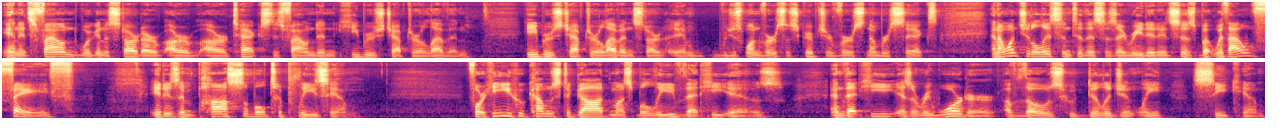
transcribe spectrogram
And it's found, we're going to start our, our, our text is found in Hebrews chapter 11. Hebrews chapter 11, start and just one verse of scripture, verse number six. And I want you to listen to this as I read it. It says, But without faith, it is impossible to please him. For he who comes to God must believe that he is and that he is a rewarder of those who diligently seek him.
